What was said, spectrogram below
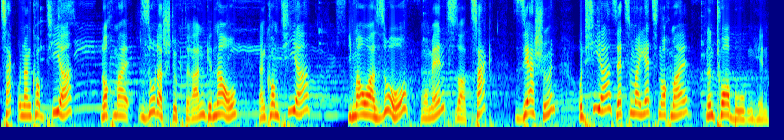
Zack, und dann kommt hier nochmal so das Stück dran. Genau. Dann kommt hier die Mauer so. Moment. So, zack. Sehr schön. Und hier setzen wir jetzt nochmal einen Torbogen hin.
